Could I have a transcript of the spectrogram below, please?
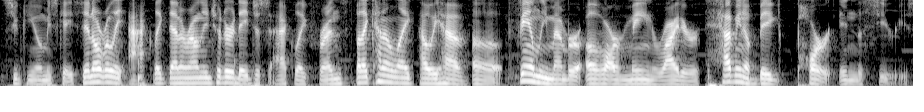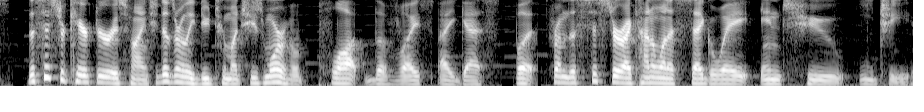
Tsukuyomi's case. They don't really act like that around each other. They just act like friends. But I kind of like how we have a family member of our main writer having a big part in the series. The sister character is fine. She doesn't really do too much. She's more of a plot device, I guess. But from the sister, I kind of want to segue into Ichi,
